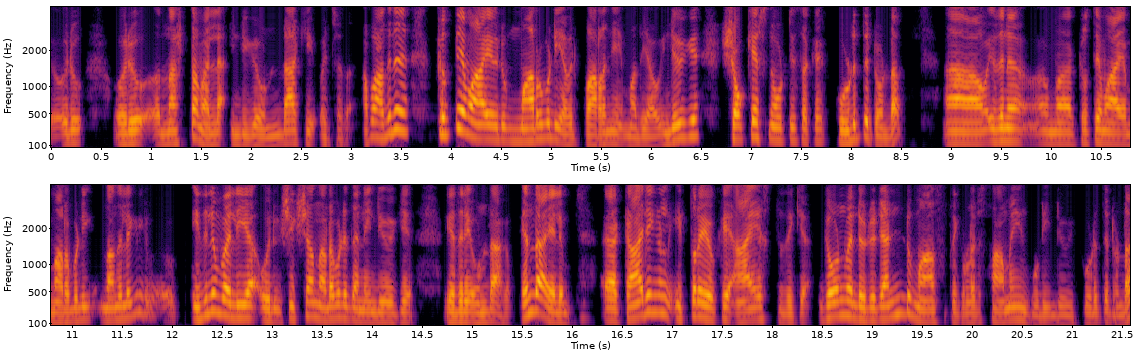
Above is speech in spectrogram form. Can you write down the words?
ഒരു ഒരു നഷ്ടമല്ല ഇന്ത്യയ്ക്ക് ഉണ്ടാക്കി വെച്ചത്. അപ്പോൾ അതിന് കൃത്യമായ ഒരു മറുപടി അവർ പറഞ്ഞേ മതിയാവും. ഇന്ത്യയ്ക്ക് ഷോക്കേസ് നോട്ടീസൊക്കെ കൊടുത്തിട്ടുണ്ട്. ഇതിന് കൃത്യമായ മറുപടി നന്നില്ലെങ്കിൽ ഇതിലും വലിയ ഒരു ശിക്ഷാ നടപടി തന്നെ ഇന്ത്യയ്ക്ക് എതിരെ ഉണ്ടാകും. എന്തായാലും കാര്യങ്ങൾ ഇത്രയൊക്കെ ആയ സ്ഥിതിക്ക് ഗവൺമെന്റ് ഒരു രണ്ട് മാസത്തേക്കുള്ള ഒരു സമയം കൂടി ഇന്ത്യയ്ക്ക് കൊടുത്തിട്ടുണ്ട്.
